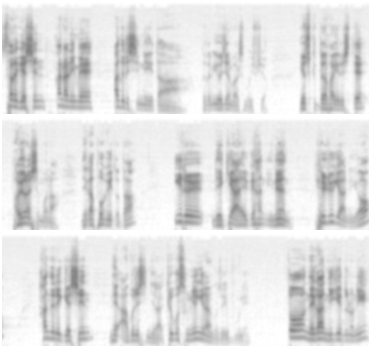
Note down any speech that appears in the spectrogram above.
살아계신 하나님의 아들이시니이다. 그 다음에 이어지는 말씀 보십시오. 예수께서 대답하여 이르시되 바요나 시몬아 내가 보기 있도다 이를 내게 알게 한 이는 혈육이 아니요 하늘에 계신 내 아버지시니라. 결국 성령이라는 거죠, 이 부분이. 또 내가 네게 이르노니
